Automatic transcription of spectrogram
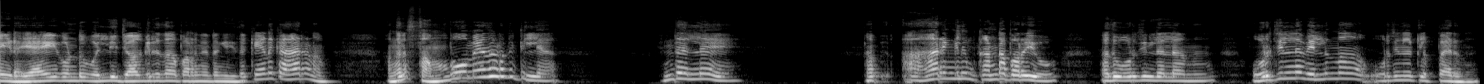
ഐയുടെ എ ഐ കൊണ്ട് വലിയ ജാഗ്രത പറഞ്ഞിട്ടെങ്കിൽ ഇതൊക്കെയാണ് കാരണം. അങ്ങനെ സംഭവമേ നടന്നിട്ടില്ല. എന്തല്ലേ? ആരെങ്കിലും കണ്ട പറയൂ? അത് ഒറിജിനൽ അല്ല എന്ന് ഒറിജിനലിനെ വെല്ലുന്ന ഒറിജിനൽ ക്ലിപ്പായിരുന്നു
